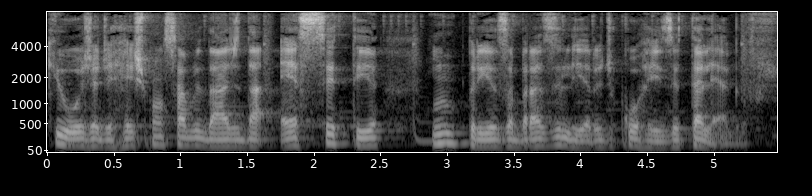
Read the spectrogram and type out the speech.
que hoje é de responsabilidade da SCT, Empresa Brasileira de Correios e Telégrafos.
